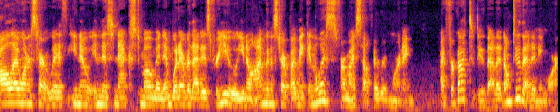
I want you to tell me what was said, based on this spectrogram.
All I want to start with, you know, in this next moment and whatever that is for you, you know, I'm going to start by making a list for myself every morning. I forgot to do that. I don't do that anymore.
